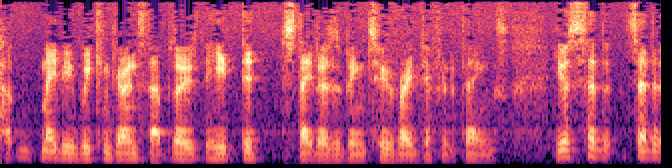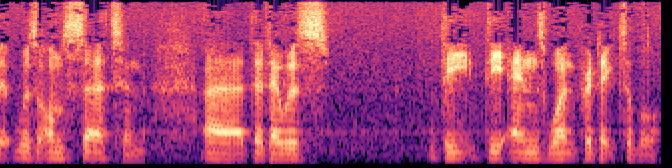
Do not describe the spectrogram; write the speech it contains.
maybe we can go into that, but he did state those as being two very different things. He also said, said that it was uncertain, uh, that there was the the ends weren't predictable,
